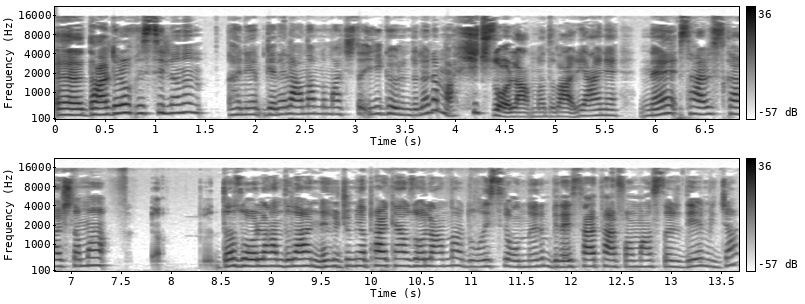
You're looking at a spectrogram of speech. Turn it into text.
E, Dalderov ve Silla'nın hani genel anlamda maçta iyi göründüler ama hiç zorlanmadılar. Yani ne servis karşılama da zorlandılar ne hücum yaparken zorlandılar. Dolayısıyla onların bireysel performansları diyemeyeceğim.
